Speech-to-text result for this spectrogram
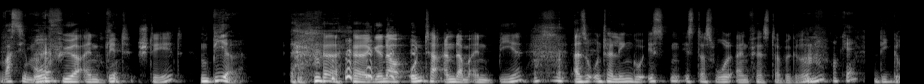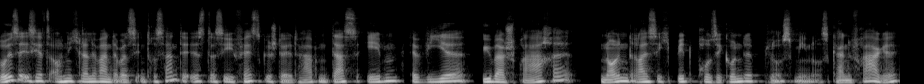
Was sie meinen? wofür ein Okay. Bit steht. Ein Bier. genau, unter anderem ein Bier. Also unter Linguisten ist das wohl ein fester Begriff. Mhm, okay. Die Größe ist jetzt auch nicht relevant, aber das Interessante ist, dass sie festgestellt haben, dass eben wir über Sprache 39 Bit pro Sekunde plus minus, keine Frage,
